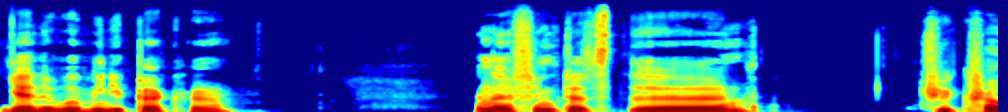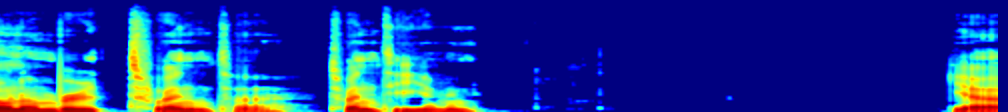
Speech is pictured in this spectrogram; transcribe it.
Yeah, the double mini P.E.K.K.A. And I think that's the Three Crown number 20, 20 I mean. Yeah.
